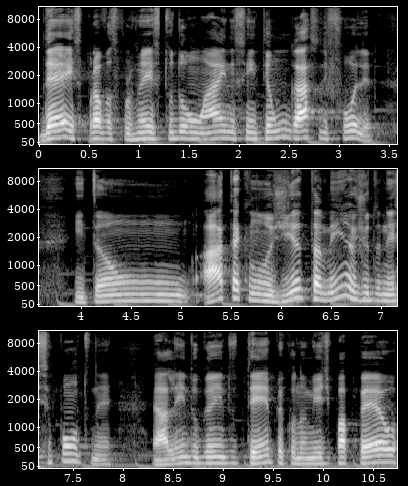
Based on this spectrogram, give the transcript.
dez provas por mês, tudo online, sem ter um gasto de folha. Então, a tecnologia também ajuda nesse ponto, né? Além do ganho do tempo, economia de papel,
